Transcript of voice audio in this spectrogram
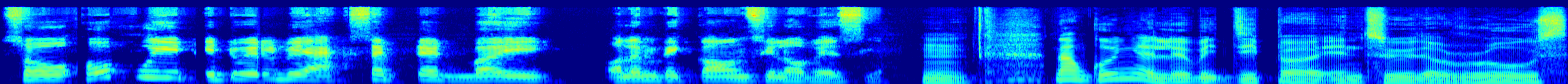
so hopefully it will be accepted by Olympic Council of Asia. Mm. Now, going a little bit deeper into the rules,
